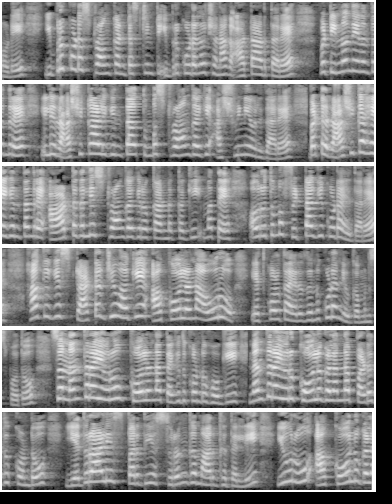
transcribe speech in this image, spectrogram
ನೋಡಿ ಇಬ್ರು ಕೂಡ ಸ್ಟ್ರಾಂಗ್ ಕಂಟೆಸ್ಟೆಂಟ್ ಇಬ್ರು ಕೂಡ ಚೆನ್ನಾಗಿ ಆಟ ಆಡ್ತಾರೆ. ಬಟ್ ಇನ್ನೊಂದು ಏನಂತಂದ್ರೆ, ಇಲ್ಲಿ ರಾಶಿಕಾಳಿಗಿಂತ ತುಂಬಾ ಸ್ಟ್ರಾಂಗ್ ಆಗಿ ಅಶ್ವಿನಿ ಅವರಿದ್ದಾರೆ. ಬಟ್ ರಾಶಿಕಾ ಹೇಗಂತಂದ್ರೆ ಆಟದಲ್ಲಿ ಸ್ಟ್ರಾಂಗ್ ಆಗಿರೋ ಕಾರಣಕ್ಕಾಗಿ ಮತ್ತೆ ಅವರು ತುಂಬಾ ಫಿಟ್ ಆಗಿ ಕೂಡ ಇದ್ದಾರೆ. ಹಾಗಾಗಿ ಸ್ಟ್ರಾಟರ್ಜಿ ಆಗಿ ಆ ಕೋಲನ್ನ ಅವರು ಎತ್ಕೊಳ್ತಾ ಇರೋದನ್ನು ಕೂಡ ನೀವು ಗಮನಿಸಬಹುದು ಸೊ ನಂತರ ಇವರು ಕೋಲನ್ನ ತೆಗೆದುಕೊಂಡು ಹೋಗಿ, ನಂತರ ಇವರು ಕೋಲುಗಳನ್ನ ಪಡೆದುಕೊಂಡು ಎದುರಾಳಿ ಸ್ಪರ್ಧೆಯ ಸುರಂಗ ಮಾರ್ಗದಲ್ಲಿ ಇವರು ಆ ಕೋಲುಗಳ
